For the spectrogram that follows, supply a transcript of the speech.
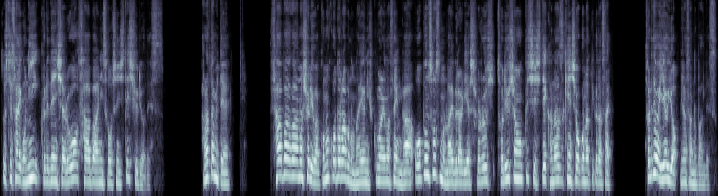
そして最後にクレデンシャルをサーバーに送信して終了です。改めて、サーバー側の処理はこのコードラボの内容に含まれませんが、オープンソースのライブラリやソリューションを駆使して必ず検証を行ってください。それではいよいよ皆さんの番です。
